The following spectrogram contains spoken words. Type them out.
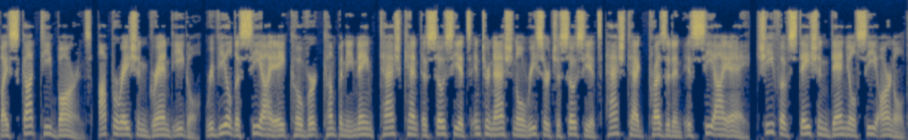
by Scott T. Barnes Operation Grand Eagle revealed a CIA covert company named Tashkent Associates International Research Associates hashtag president is CIA Chief of Station Daniel C. Arnold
